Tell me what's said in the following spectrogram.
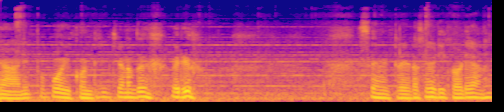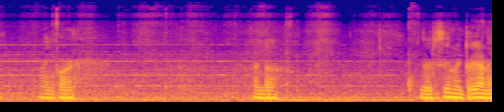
ഞാനിപ്പോൾ പോയിക്കൊണ്ടിരിക്കണത് ഒരു സെമിട്രിയുടെ സൈഡിൽ കൂടെയാണ്. മൈക്കോട് കണ്ടോ? ഇതൊരു സിമിട്രിയാണ്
